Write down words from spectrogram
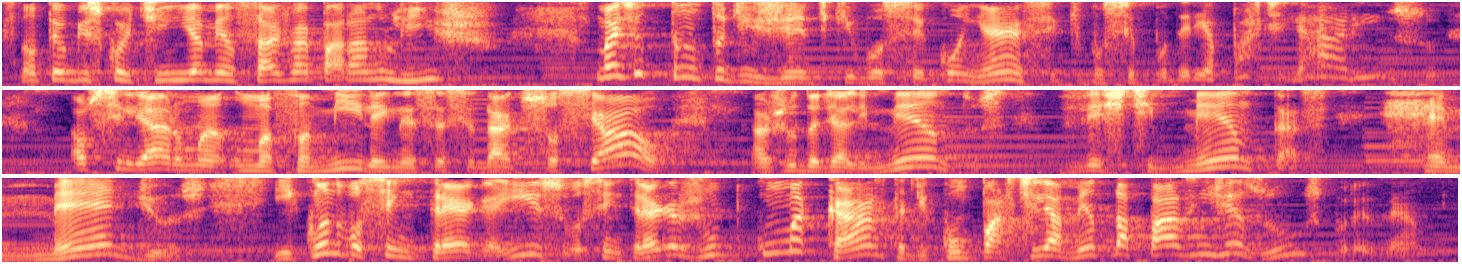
senão teu biscoitinho e a mensagem vai parar no lixo. Mas e o tanto de gente que você conhece que você poderia partilhar isso? Auxiliar uma, uma família em necessidade social, ajuda de alimentos, vestimentas, remédios. E quando você entrega isso, você entrega junto com uma carta de compartilhamento da paz em Jesus, por exemplo.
